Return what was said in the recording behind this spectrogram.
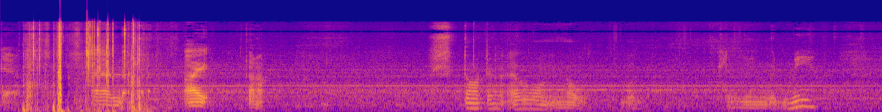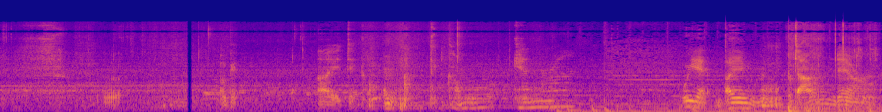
There. And I gonna start and everyone know what playing with me. Uh, okay. I take on the camera. Oh yeah, I'm down there.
